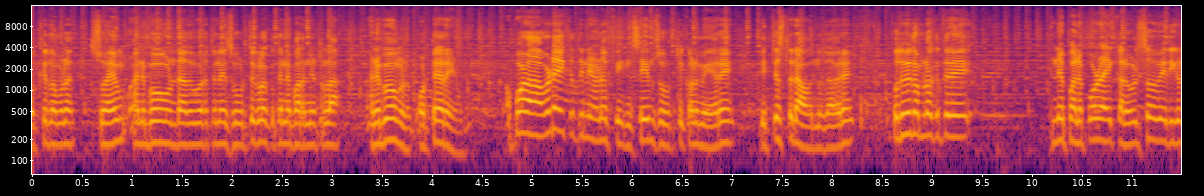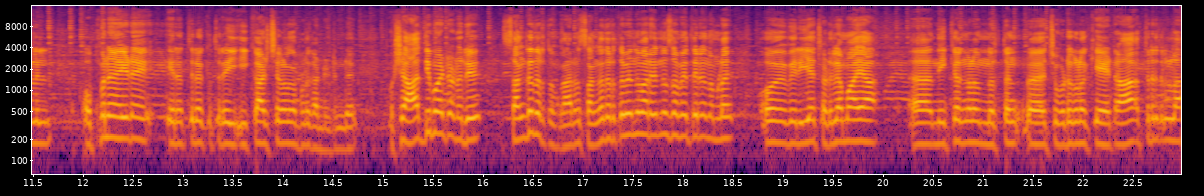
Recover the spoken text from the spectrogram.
ഒക്കെ നമ്മൾ സ്വയം അനുഭവമുണ്ട് അതുപോലെ തന്നെ സുഹൃത്തുക്കളൊക്കെ തന്നെ പറഞ്ഞിട്ടുള്ള അനുഭവങ്ങളും ഒട്ടേറെയുണ്ട്. അപ്പോൾ അവിടെയൊക്കെ തന്നെയാണ് ഫിൻസയും സുഹൃത്തുക്കളും ഏറെ വ്യത്യസ്തരാവുന്നത്. അവർ പൊതുവെ നമ്മളൊക്കെ തന്നെ പിന്നെ പലപ്പോഴായി കലോത്സവ വേദികളിൽ ഒപ്പനയുടെ ഇനത്തിലൊക്കെ ഇത്രയും ഈ കാഴ്ചകൾ നമ്മൾ കണ്ടിട്ടുണ്ട്. പക്ഷേ ആദ്യമായിട്ടാണ് ഒരു സംഘനൃത്തം. കാരണം സംഘനൃത്തം എന്ന് പറയുന്ന സമയത്ത് തന്നെ നമ്മൾ വലിയ ചടുലമായ നീക്കങ്ങളും നൃത്തം ചുവടുകളൊക്കെ ആയിട്ട് ആ അത്തരത്തിലുള്ള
